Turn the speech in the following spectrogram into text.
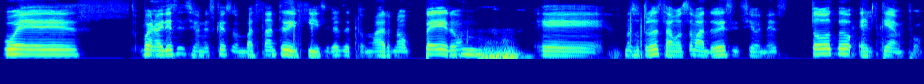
Pues, bueno, hay decisiones que son bastante difíciles de tomar, ¿no? Pero mm. eh, nosotros estamos tomando decisiones todo el tiempo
